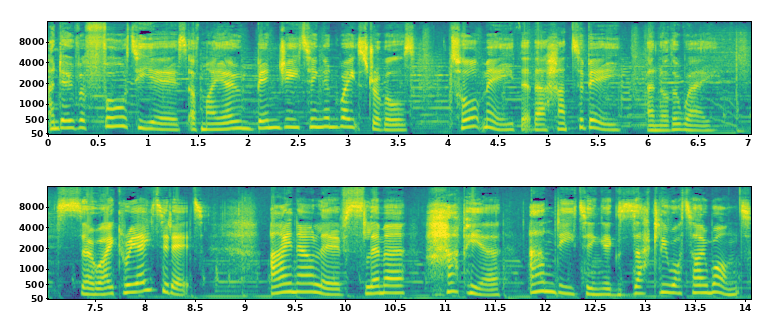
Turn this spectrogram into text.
and over 40 years of my own binge eating and weight struggles taught me that there had to be another way. So I created it. I now live slimmer, happier, and eating exactly what I want.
